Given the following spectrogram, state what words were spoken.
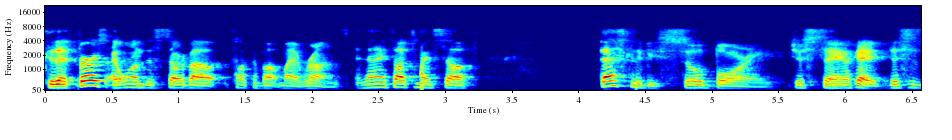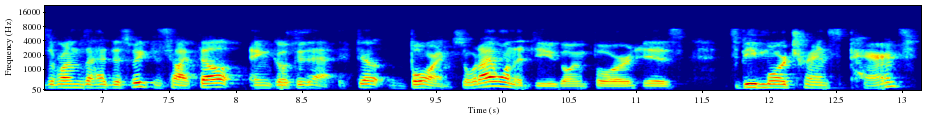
because at first I wanted to start about talking about my runs, and then I thought to myself, that's going to be so boring. Just saying, okay, this is the runs I had this week. This is how I felt, and go through that. It felt boring. So what I want to do going forward is to be more transparent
